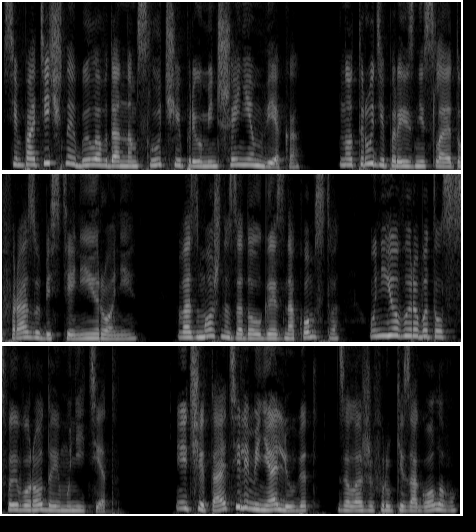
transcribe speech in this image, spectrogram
Симпатичной было в данном случае преуменьшением века, но Труди произнесла эту фразу без тени иронии. Возможно, за долгое знакомство у нее выработался своего рода иммунитет. «И читатели меня любят», – заложив руки за голову,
